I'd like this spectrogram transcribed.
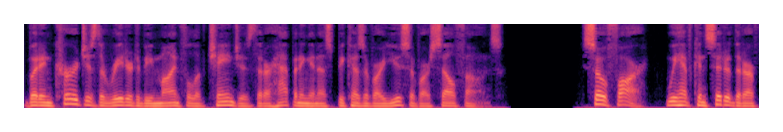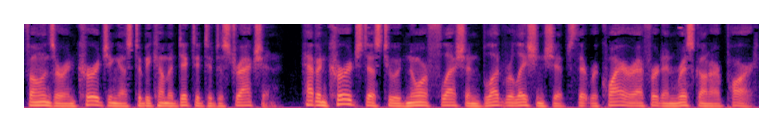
but encourages the reader to be mindful of changes that are happening in us because of our use of our cell phones. So far, we have considered that our phones are encouraging us to become addicted to distraction, have encouraged us to ignore flesh and blood relationships that require effort and risk on our part,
